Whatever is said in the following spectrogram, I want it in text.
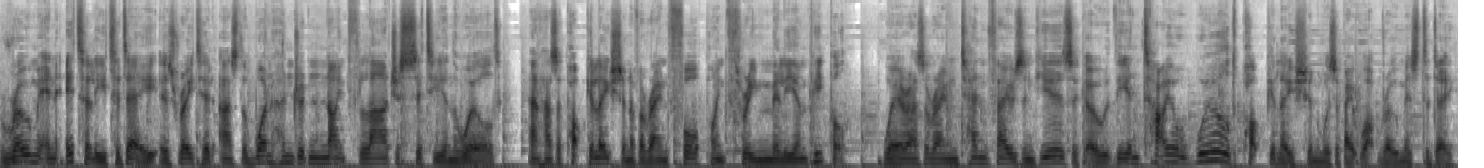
Rome in Italy today is rated as the 109th largest city in the world and has a population of around 4.3 million people, whereas around 10,000 years ago the entire world population was about what Rome is today.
